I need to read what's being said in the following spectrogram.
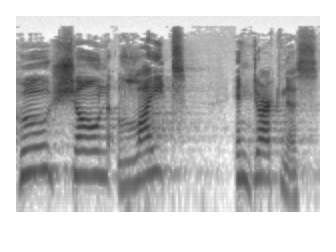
who shone light in darkness,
